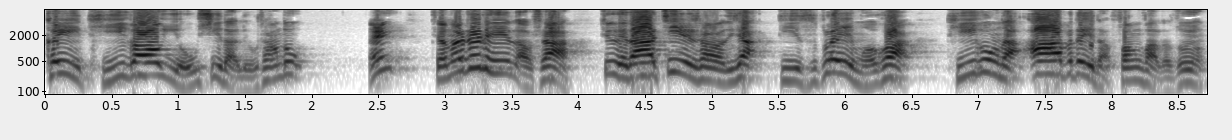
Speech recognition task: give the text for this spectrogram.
可以提高游戏的流畅度。哎，讲到这里，老师啊。就给大家介绍一下 Display 模块提供的 Update 方法的作用。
